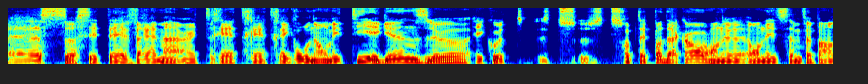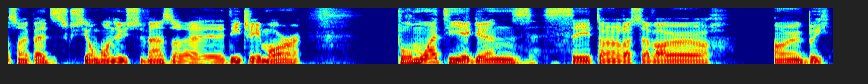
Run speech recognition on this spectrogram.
euh, ça, c'était vraiment un très, très, très gros nom. Mais T. Higgins, là, écoute, tu, seras peut-être pas d'accord. On, on est, ça me fait penser un peu à la discussion qu'on a eue souvent sur euh, DJ Moore. Pour moi, T. Higgins, c'est un receveur 1B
